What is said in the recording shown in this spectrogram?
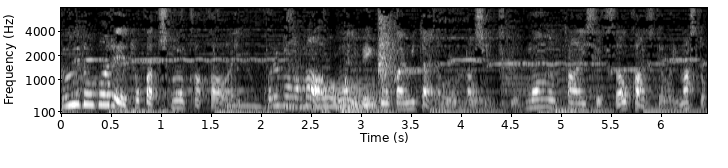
フードバレーとかとの関わりこれはまあ主に勉強会みたいなものらしいんですけどもの大切さを感じております。と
